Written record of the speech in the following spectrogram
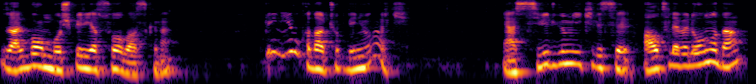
Güzel bomboş bir Yasuo baskını. Burayı niye bu kadar çok deniyorlar ki? Yani Sivir Yumi ikilisi 6 level olmadan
